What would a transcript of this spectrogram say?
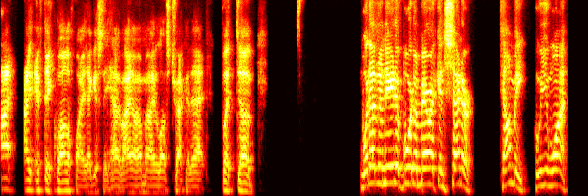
I, I, if they qualified, I guess they have. I, I lost track of that. But uh, what other native born American center? Tell me who you want.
